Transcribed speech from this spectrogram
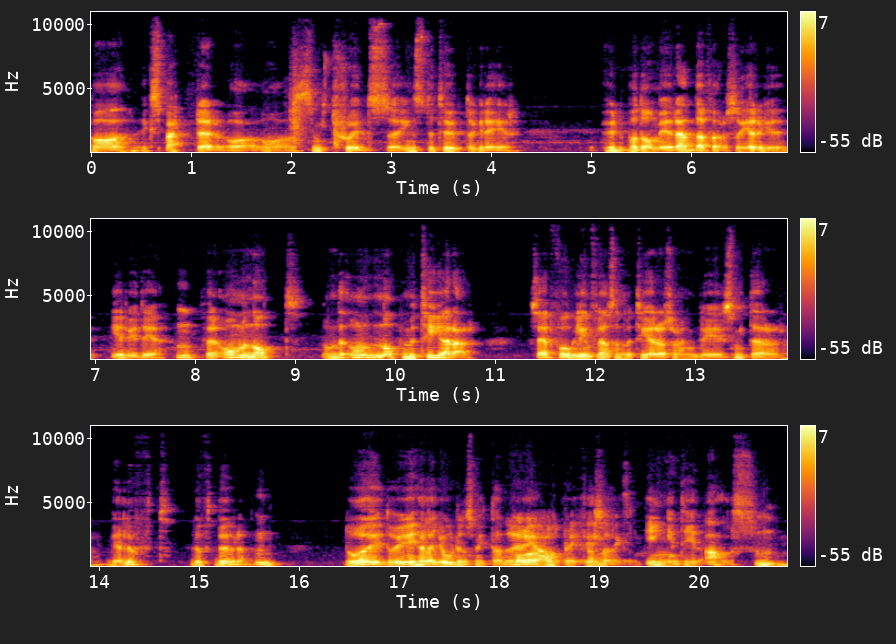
vad experter och, och smittskyddsinstitut och grejer. Hur, vad de är rädda för så är det ju, är det, ju det. Mm. För om något, om, det, om något muterar. Säg att fågelinfluensan muterar så den blir smittar via luft. Luftburen. Mm. Då, är- då är ju hela jorden smittad Då är det ju outbreak alltså, liksom. ingen tid alls. Mm.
